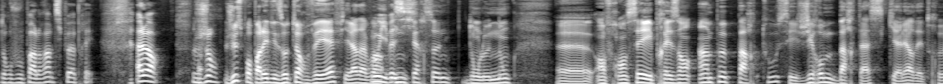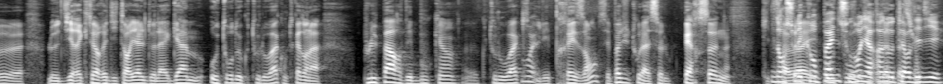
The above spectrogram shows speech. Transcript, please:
dont on vous parlera un petit peu après. Alors Jean. Juste pour parler des auteurs VF, il y a l'air d'avoir une personne dont le nom euh, en français est présent un peu partout. C'est Jérôme Bartas qui a l'air d'être euh, le directeur éditorial de la gamme autour de Cthulhuac. En tout cas, dans la plupart des bouquins euh, Cthulhuac, il est présent. C'est pas du tout la seule personne qui non, sur les campagnes, souvent il y a un auteur dédié.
